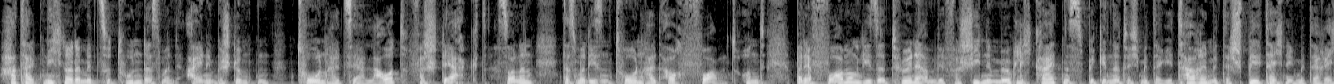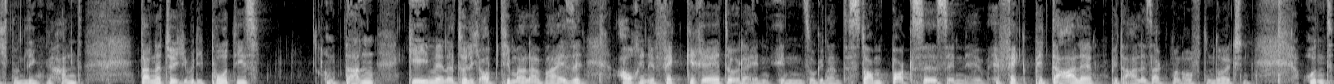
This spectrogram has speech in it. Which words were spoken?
hat halt nicht nur damit zu tun, dass man einen bestimmten Ton halt sehr laut verstärkt, sondern dass man diesen Ton halt auch formt. Und bei der Formung dieser Töne haben wir verschiedene Möglichkeiten. Es beginnt natürlich mit der Gitarre, mit der Spieltechnik, mit der rechten und linken Hand, dann natürlich über die Potis, und dann gehen wir natürlich optimalerweise auch in Effektgeräte oder in, in sogenannte Stompboxes, in Effektpedale, Pedale sagt man oft im Deutschen, und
